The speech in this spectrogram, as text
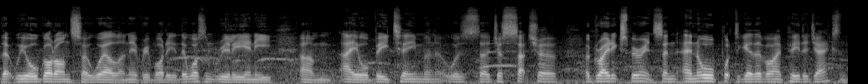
that we all got on so well, and everybody. There wasn't really any um, A or B team, and it was uh, just such a, a great experience, and, and all put together by Peter Jackson.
